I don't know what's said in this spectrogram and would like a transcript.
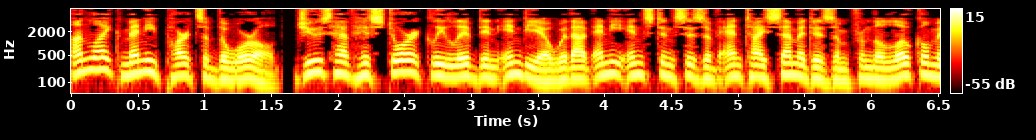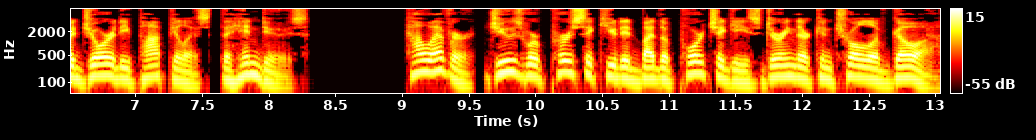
Unlike many parts of the world, Jews have historically lived in India without any instances of antisemitism from the local majority populace, the Hindus. However, Jews were persecuted by the Portuguese during their control of Goa.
